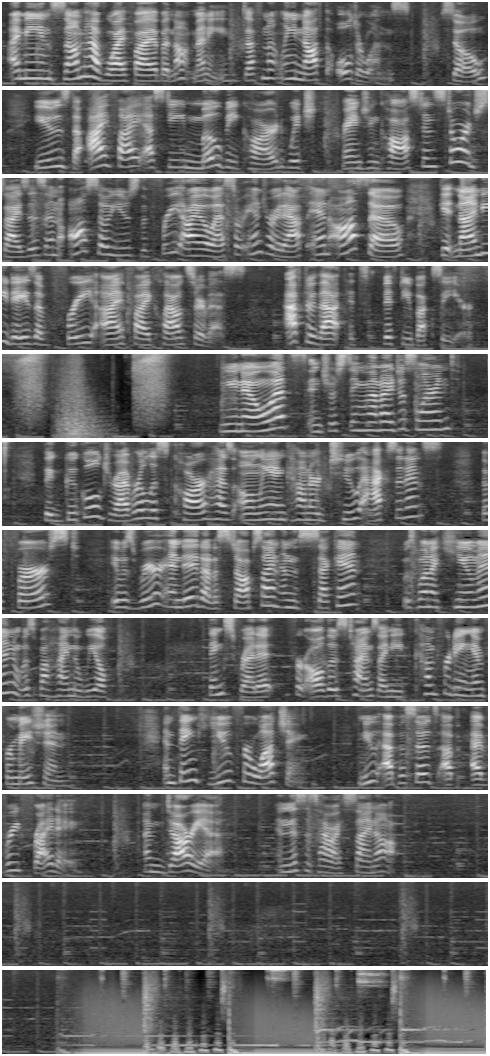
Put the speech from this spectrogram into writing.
I mean, some have Wi-Fi, but not many. Definitely not the older ones. So, use the Eyefi SD Mobi card, which range in cost and storage sizes, and also use the free iOS or Android app, and also get 90 days of free Eyefi cloud service. After that, it's 50 bucks a year. You know what's interesting that I just learned? The Google driverless car has only encountered two accidents. The first, it was rear-ended at a stop sign, and the second was when a human was behind the wheel. Thanks, Reddit, for all those times I need comforting information. And thank you for watching. New episodes up every Friday. I'm Daria, and this is how I sign off.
